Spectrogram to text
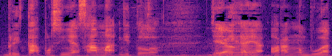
berita porsinya sama gitu loh. Jadi Yang- kayak orang ngebuat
